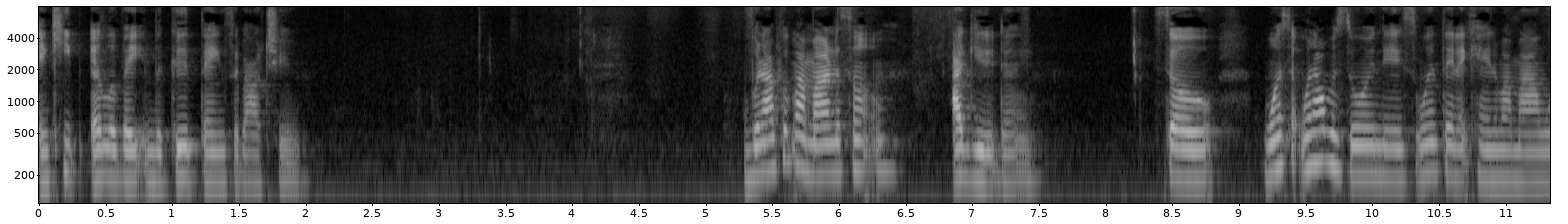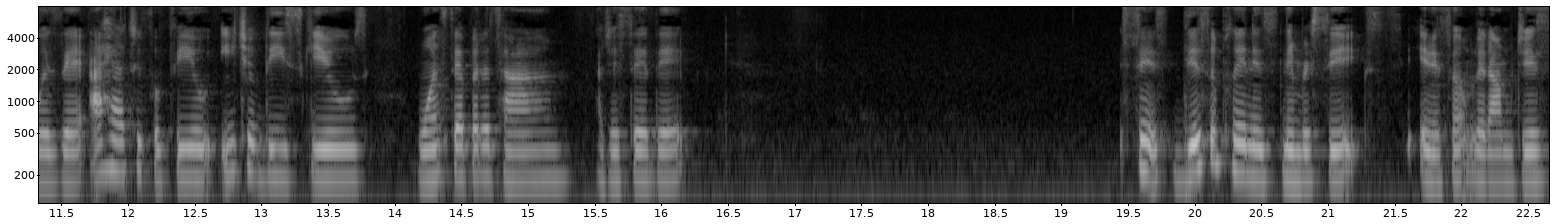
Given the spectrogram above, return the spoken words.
and keep elevating the good things about you. When I put my mind to something, I get it done. So once when I was doing this, one thing that came to my mind was that I had to fulfill each of these skills one step at a time. I just said that. Since discipline is number six, and it's something that I'm just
